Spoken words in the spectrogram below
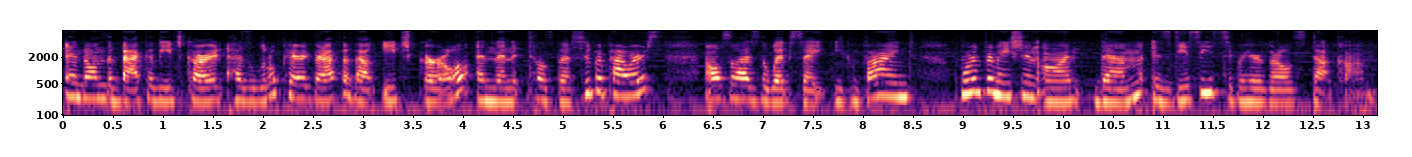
And on the back of each card has a little paragraph about each girl and then it tells the superpowers. It also has the website you can find. More information on them is dcsuperherogirls.com.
